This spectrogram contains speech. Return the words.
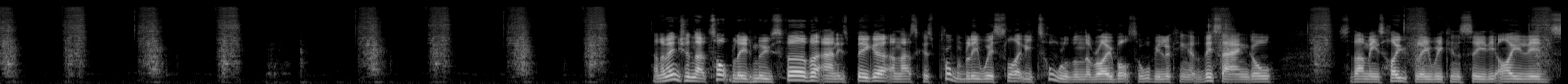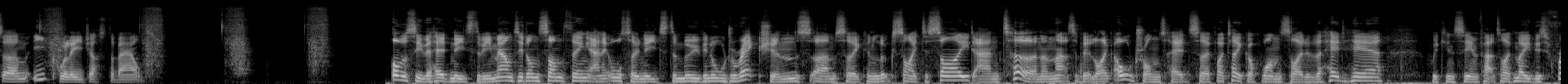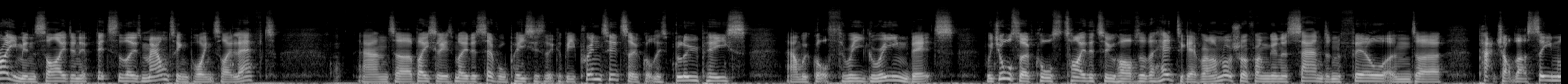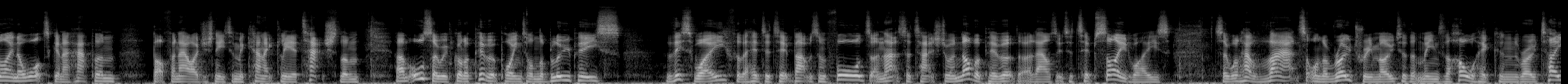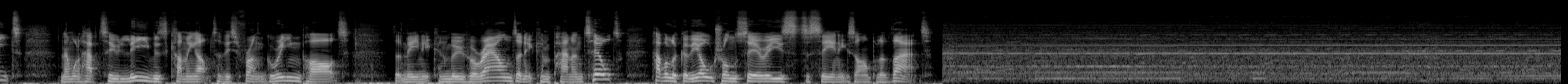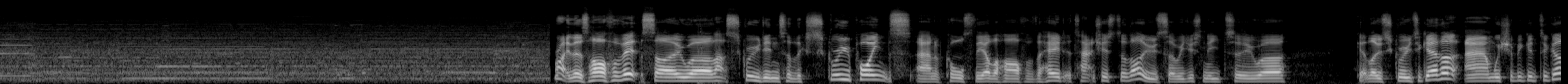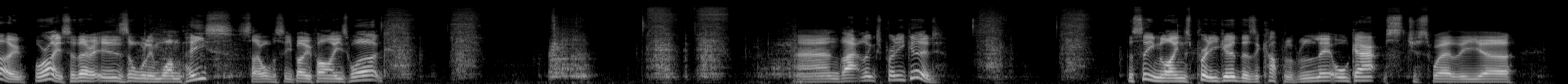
And I mentioned that top lid moves further and it's bigger and that's because probably we're slightly taller than the robot so we'll be looking at this angle. So that means hopefully we can see the eyelids um, equally just about. Obviously the head needs to be mounted on something and it also needs to move in all directions um, so it can look side to side and turn and that's a bit like Ultron's head. So if I take off one side of the head here we can see in fact I've made this frame inside and it fits to those mounting points I left and uh, basically it's made of several pieces that could be printed so we've got this blue piece and we've got three green bits which also of course tie the two halves of the head together and I'm not sure if I'm going to sand and fill and uh, patch up that seam line or what's going to happen but for now I just need to mechanically attach them. Um, also we've got a pivot point on the blue piece this way for the head to tip backwards and forwards and that's attached to another pivot that allows it to tip sideways. So we'll have that on a rotary motor that means the whole head can rotate and then we'll have two levers coming up to this front green part that mean it can move around and it can pan and tilt. Have a look at the Ultron series to see an example of that. Right, there's half of it, so uh, that's screwed into the screw points, and of course the other half of the head attaches to those, so we just need to uh, get those screwed together and we should be good to go. Alright, so there it is all in one piece, so obviously both eyes work. And that looks pretty good. The seam line's pretty good, there's a couple of little gaps just where the uh,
